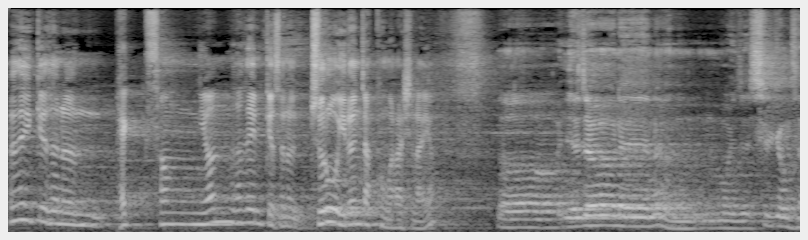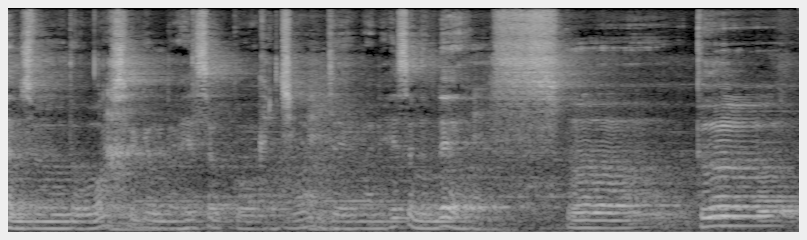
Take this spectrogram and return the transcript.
선생님께서는 백성연 선생님께서는 주로 이런 작품을 하시나요? 어, 예전에는 뭐뭐 이제 실경산수도 실경도 했었고 그렇죠. 어, 네. 이제 많이 했었는데 어그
